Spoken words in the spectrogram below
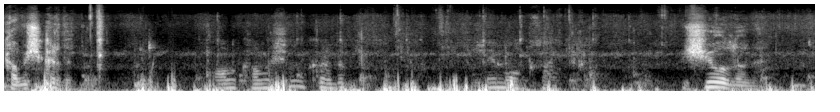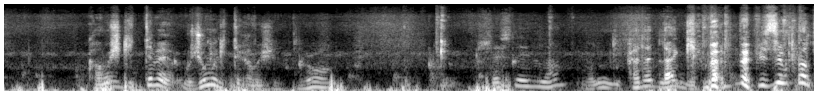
Kamışı kırdın. Abi kamışını kırdım. Şey mi oldu sanki? Bir şey oldu ona. Kamış gitti mi? Ucu mu gitti kamışın? Yok. Ses neydi lan? Oğlum dikkat et lan gebertme bizi buradan.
